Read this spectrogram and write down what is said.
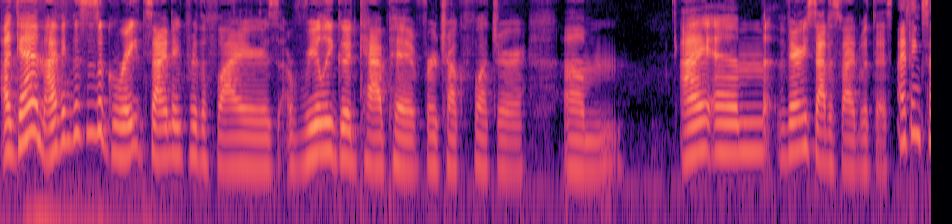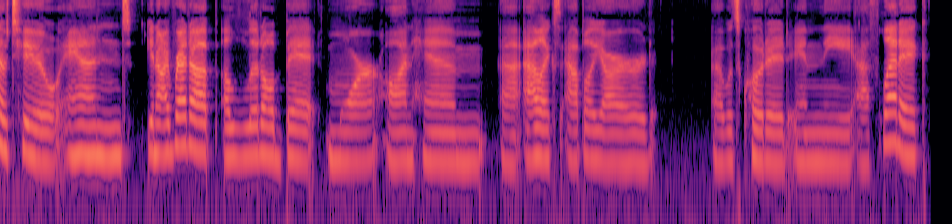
Again, I think this is a great signing for the Flyers, a really good cap hit for Chuck Fletcher. Um, I am very satisfied with this. I think so too. And, you know, I read up a little bit more on him. Uh, Alex Appleyard uh, was quoted in the Athletic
